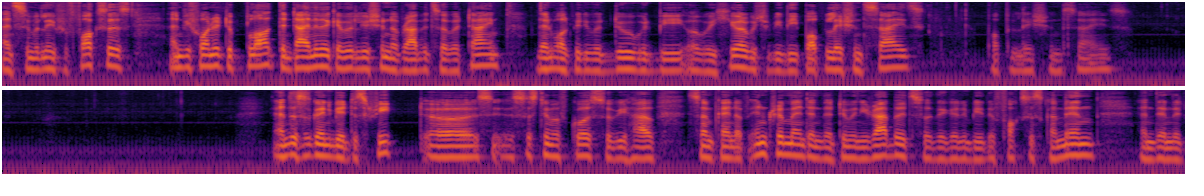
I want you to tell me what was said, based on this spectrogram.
and similarly for foxes. And if we wanted to plot the dynamic evolution of rabbits over time, then what we would do would be over here, which would be the population size, population size. And this is going to be a discrete uh, system, of course. So we have some kind of increment, and there are too many rabbits, so they're going to be the foxes come in, and then it,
